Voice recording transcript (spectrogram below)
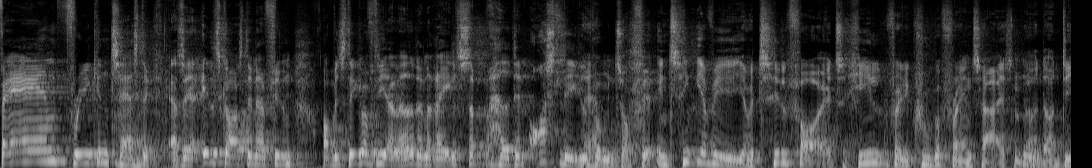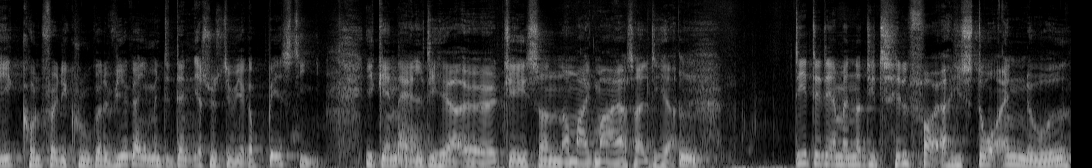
fan freaking tastic. Mm. Altså jeg elsker også den her film, og hvis det ikke var fordi jeg lavede den regel, så havde den også ligget ja. på min top 5. En ting, jeg vil, jeg vil tilføje til hele Freddy Krueger-franchisen, mm. og, og det er ikke kun Freddy Krueger, det virker i, men det er den, jeg synes, det virker bedst i. Igen alle de her øh, Jason og Mike Myers og alle de her. Mm. Det er det der med, når de tilføjer historien noget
